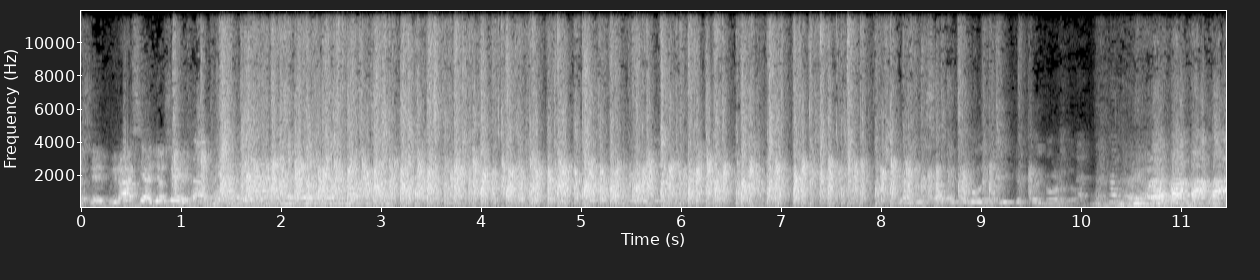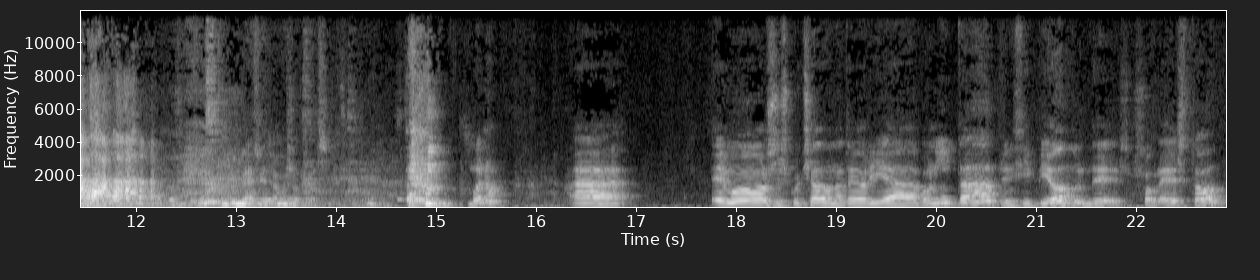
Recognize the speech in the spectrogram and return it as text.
vosotros. Gracias a Josep. debo decir que estoy gordo. Gracias a vosotros. bueno, uh, hemos escuchado una teoría bonita al principio de, sobre esto,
